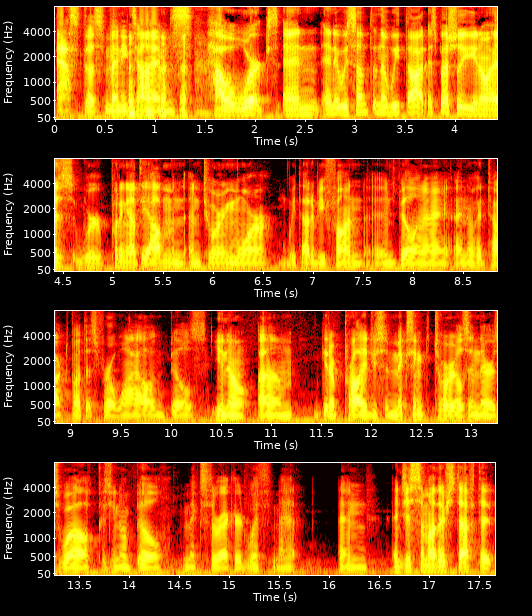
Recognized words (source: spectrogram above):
asked us many times how it works. And and it was something that we thought, especially you know, as we're putting out the album and, and touring more, we thought it'd be fun. And Bill and I, I know, had talked about this for a while. And Bill's, you know, um, gonna probably do some mixing tutorials in there as well, because you know, Bill mixed the record with Matt and and just some other stuff that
